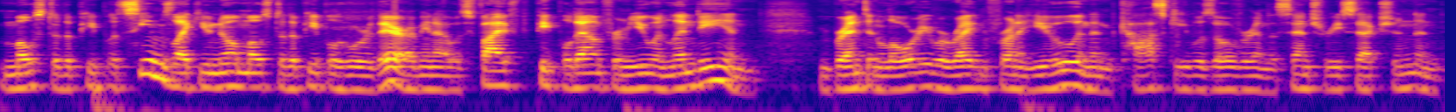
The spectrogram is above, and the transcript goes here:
most of the people. It seems like you know most of the people who were there. I mean, I was five people down from you and Lindy, and Brent and Lori were right in front of you, and then Koski was over in the Century section, and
